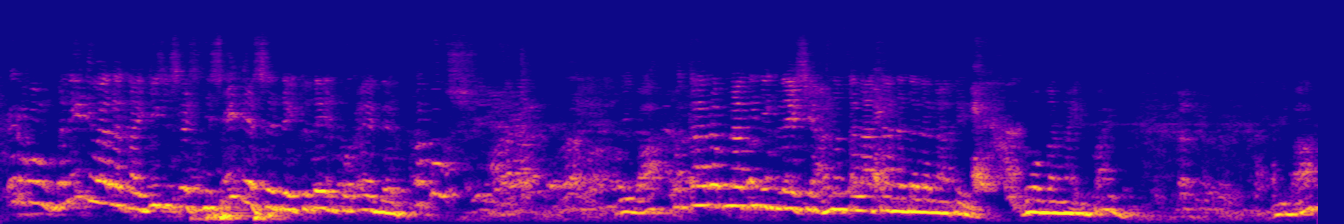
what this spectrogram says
Pero kung maniniwala tayo, Jesus Christ, the same yesterday, today, and forever, tapos. Di ba? Pagkarap natin iglesia, anong talata na dala natin? Roma 9.5. Di ba?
